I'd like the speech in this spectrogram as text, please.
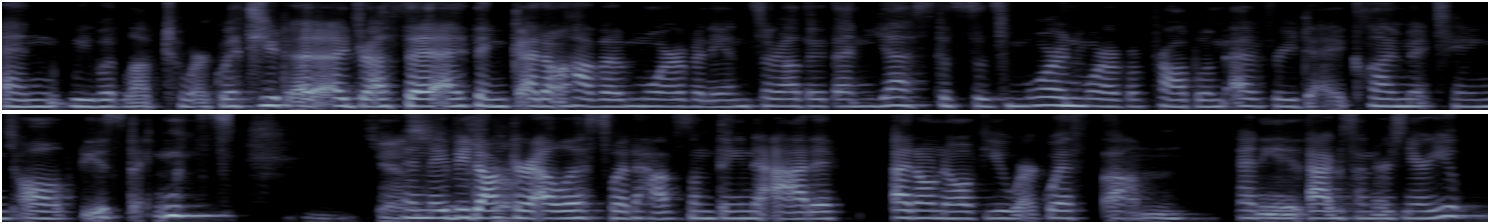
and we would love to work with you to address it. I think I don't have a more of an answer other than yes, this is more and more of a problem every day, climate change, all of these things. Yes. And maybe for sure. Dr. Ellis would have something to add if, I don't know if you work with um, any ag centers near you.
